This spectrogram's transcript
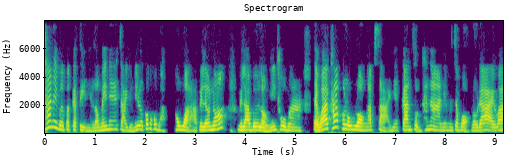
ถ้าในเบอร์ปกติเนี่ยเราไม่แน่ใจเดี๋ยวนี้เราก็ผวาผวาไปแล้วเนาะเวลาเบอร์เหล่านี้โทรมา แต่ว่าถ้าพอเราลองรับสายเนี่ยการสนทนาเนี่ยมันจะบอกเราได้ว่า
